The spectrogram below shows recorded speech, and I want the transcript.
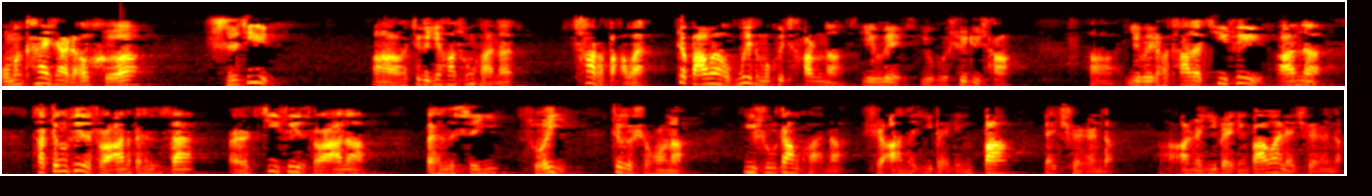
我们看一下，然后和实际啊这个银行存款呢差了八万，这八万为什么会差了呢？因为有个税率差啊，因为然后它的计税按呢，它征税的时候按的百分之三，而计税的时候按呢百分之十一，所以这个时候呢预收账款呢是按照一百零八来确认的啊，按照一百零八万来确认的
